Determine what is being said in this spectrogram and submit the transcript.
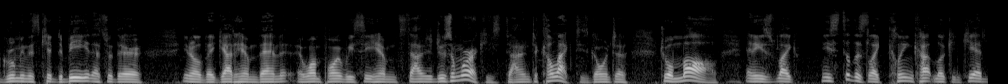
grooming this kid to be. That's what they're, you know, they got him. Then at one point we see him starting to do some work. He's starting to collect. He's going to to a mall, and he's like he's still this like clean cut looking kid,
